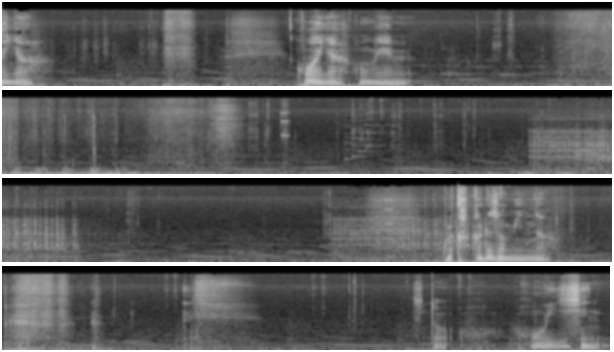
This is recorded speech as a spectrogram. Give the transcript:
怖いな。怖いな、このゲーム。これかかるぞ、みんな。ちょっと、方位地震、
